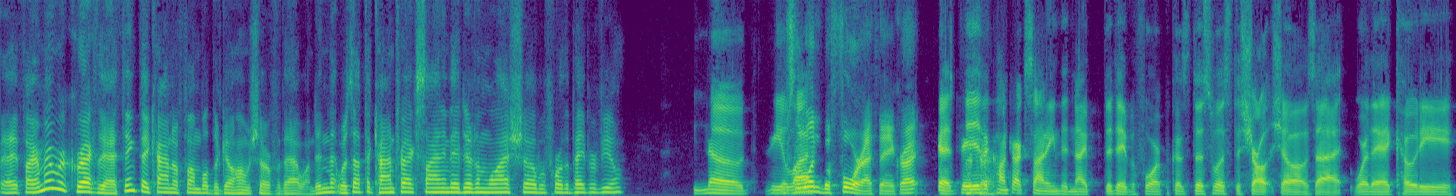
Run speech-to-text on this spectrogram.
if I remember correctly, I think they kind of fumbled the go home show for that one. Didn't that was that the contract signing they did on the last show before the pay per view? No, it the was last, the one before i think right yeah, they did a Okay. contract signing the night the day before because this was the Charlotte show I was at where they had Cody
